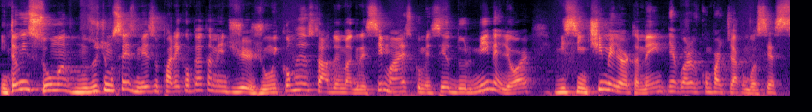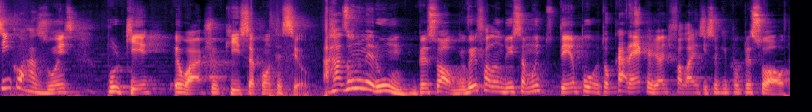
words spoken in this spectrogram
Então, em suma, nos últimos seis meses eu parei completamente de jejum e como resultado eu emagreci mais, comecei a dormir melhor, me senti melhor também e agora eu vou compartilhar com você as cinco razões por que eu acho que isso aconteceu. A razão número um, pessoal, eu venho falando isso há muito tempo, eu tô careca já de falar isso aqui pro pessoal.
